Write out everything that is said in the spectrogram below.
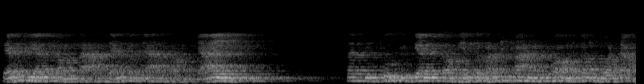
แสงเทียนส่องตาแสงปัญญาส่องใจถ้าจุดทูบจุดเทียนส่องเห็นสวรรค์นิพพานมันก็ไม่ต้องบวชแล้ว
